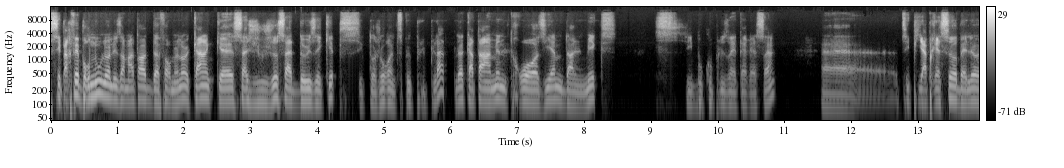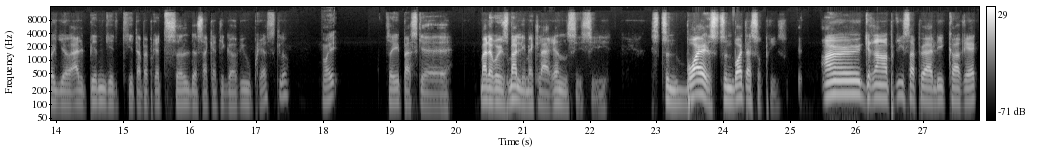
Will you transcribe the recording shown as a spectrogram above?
c'est parfait pour nous, là, les amateurs de Formule 1. Quand que ça joue juste à deux équipes, c'est toujours un petit peu plus plate. Là, quand tu emmènes une troisième dans le mix, c'est beaucoup plus intéressant. Euh, puis après ça, ben là, il y a Alpine qui est, à peu près tout seul de sa catégorie ou presque. Là. Oui. Parce que malheureusement, les McLaren, c'est une, boîte, une boîte à surprise. Un Grand Prix, ça peut aller correct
